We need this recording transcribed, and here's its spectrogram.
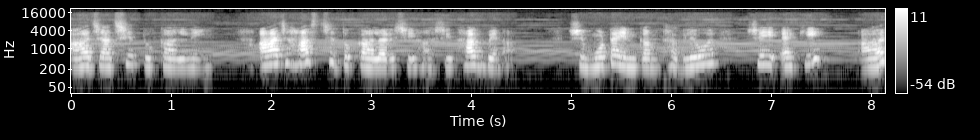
আজ আছে তো কাল নেই, আজ হাসছে তো কাল আর সে হাসি থাকবে না। সে মোটা ইনকাম থাকলেও সেই একই আর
